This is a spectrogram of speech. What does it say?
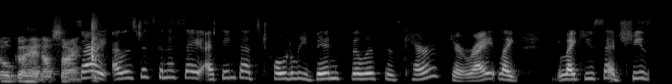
Oh, go ahead. I'm sorry. Sorry, I was just gonna say I think that's totally been Phyllis's character, right? Like, like you said, she's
